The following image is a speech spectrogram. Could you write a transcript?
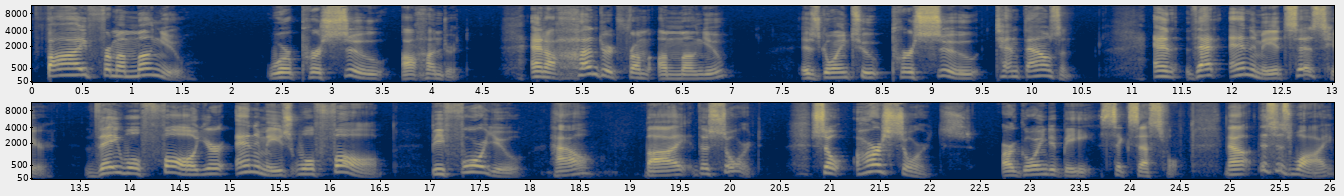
five from among you will pursue a hundred, and a hundred from among you is going to pursue 10,000. And that enemy, it says here, they will fall, your enemies will fall before you. How? By the sword. So our swords are going to be successful. Now, this is why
